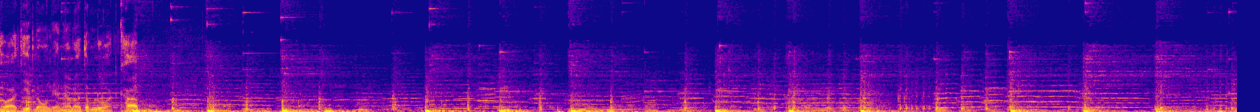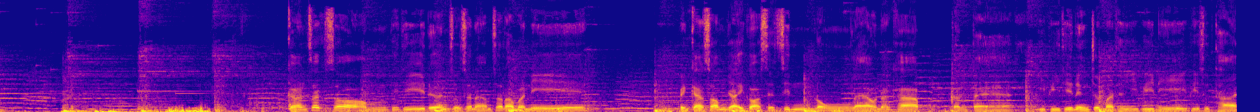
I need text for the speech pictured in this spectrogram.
ธวาทิตโรงเรียนนร้อยตำรวจครับ การซักซ้อมพิธีเดินสวนสนามสำหรับวันนี้ เป็นการซ้อมใหญ่ก็เสร็จสิ้นลงแล้วนะครับ ตั้งแต่ EP ที่ 1 จนมาถึง EP นี้ EP สุดท้าย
